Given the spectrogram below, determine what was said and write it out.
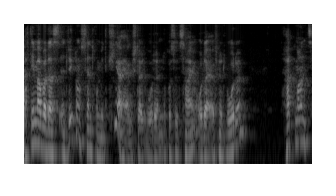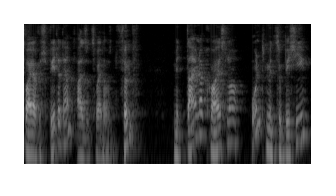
Nachdem aber das Entwicklungszentrum mit Kia hergestellt wurde in Rüsselsheim oder eröffnet wurde, hat man zwei Jahre später dann, also 2005, mit Daimler Chrysler und Mitsubishi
